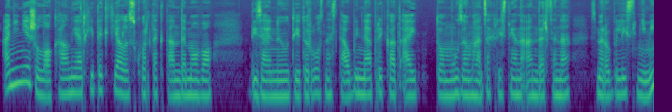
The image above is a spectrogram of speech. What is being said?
ani nie že lokálni architekti, ale skôr tak tandemovo dizajnujú tieto rôzne stavby. Napríklad aj to múzeum Hansa Christiana Andersena sme robili s nimi,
